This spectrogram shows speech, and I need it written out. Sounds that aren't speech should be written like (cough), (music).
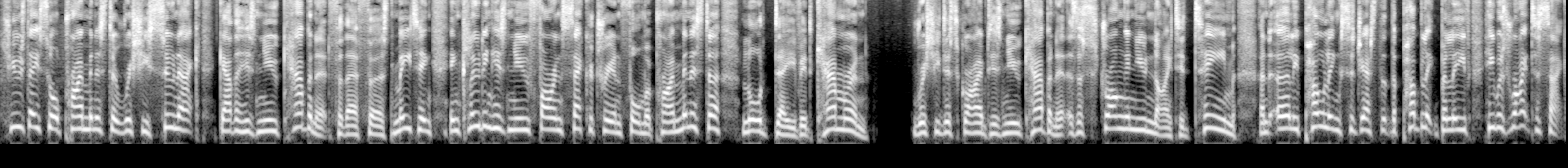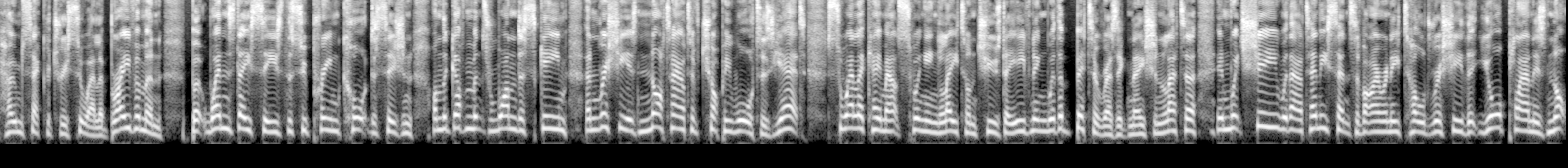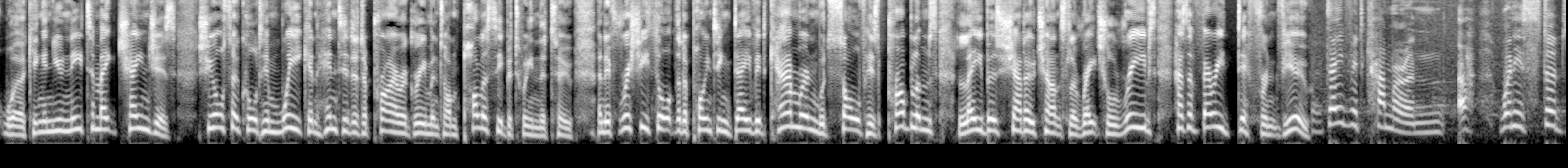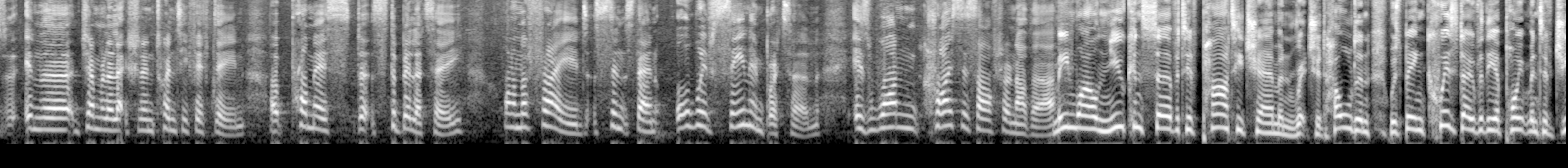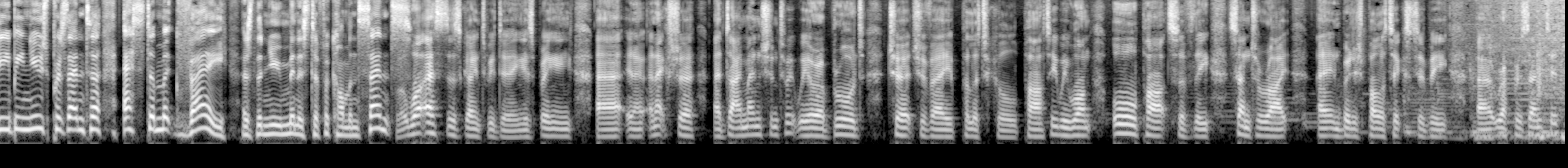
Tuesday saw Prime Minister Rishi Sunak gather his new cabinet for their first meeting, including his new Foreign Secretary and former Prime Minister, Lord David Cameron. Rishi described his new cabinet as a strong and united team, and early polling suggests that the public believe he was right to sack Home Secretary Suella Braverman. But Wednesday sees the Supreme Court decision on the government's Rwanda scheme, and Rishi is not out of choppy waters yet. Suella came out swinging late on Tuesday evening with a bitter resignation letter in which she, without any sense of irony, told Rishi that your plan is not working and you need to make changes. She also called him weak and hinted at a prior agreement on policy between the two. And if Rishi thought that appointing David David Cameron would solve his problems, Labour's Shadow Chancellor Rachel Reeves has a very different view. David Cameron, uh, when he stood in the general election in 2015, uh, promised stability well, I'm afraid since then, all we've seen in Britain is one crisis after another. Meanwhile, new Conservative Party chairman Richard Holden was being quizzed over the appointment of GB News presenter Esther McVey as the new Minister for Common Sense. Well, what Esther's going to be doing is bringing uh, you know, an extra uh, dimension to it. We are a broad church of a political party. We want all parts of the centre right uh, in British politics to be uh, represented.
